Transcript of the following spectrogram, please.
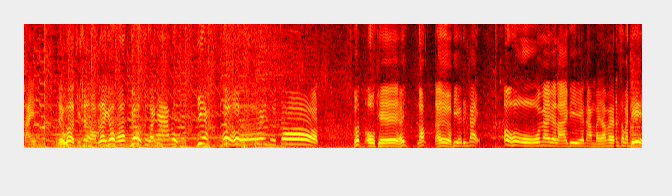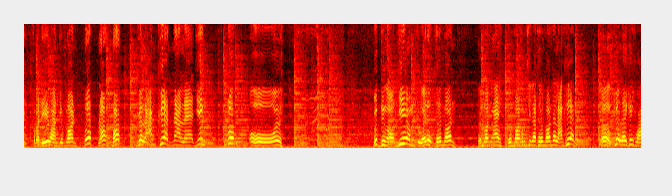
ไต่เดวเวอร์คิเซอร์ออกเลยโยกออกโยกสวยงามลูกเยี่ยมโอ้โหสุดยอดเฮ้ยโอเคเฮ้ยล็อกเออพี่ก็ดึงได้ โอ้โหไม่เป็นไรพี่นำไปแล้วไม่สวัสดี สวัสดีก่อนยิมบอลปุ๊บล็อกบล็อกเคลื่อนหลังเคลื่อนนั่นแหละยิงปุ๊บโอ้โหปุ๊บดึงออกเยี่ยมสวยลูกเทิร์นบอลเทิร์นบอลยังไงเทิร์นบอลเขาไปชิดแล้วเทิร์นบอลด้านหลังเคลื่อนเออเคลื่อนเลยขึ้นขวา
